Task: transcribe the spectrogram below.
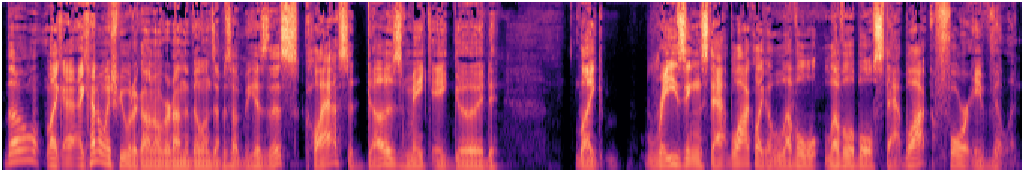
though, like I, I kind of wish we would have gone over it on the villains episode because this class does make a good like raising stat block, like a level levelable stat block for a villain.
